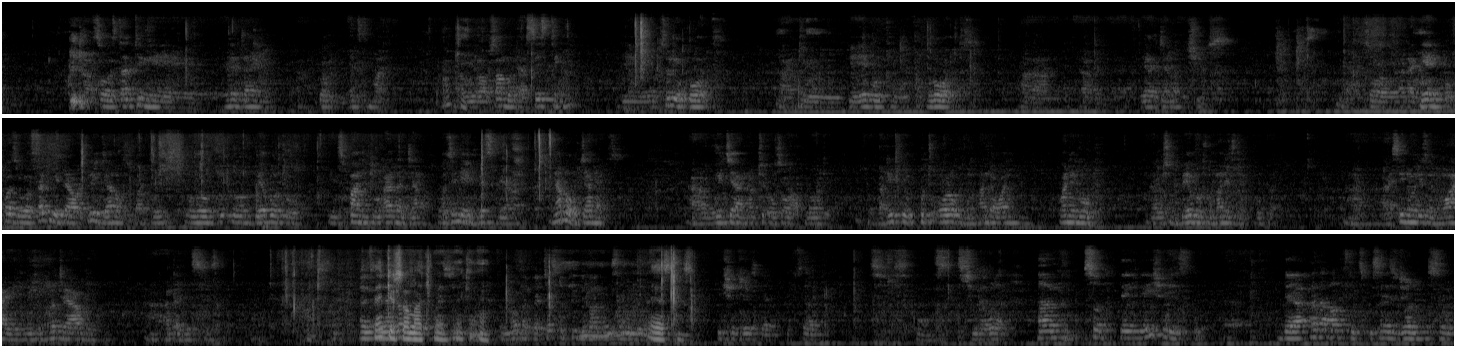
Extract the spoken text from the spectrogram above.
So starting uh, anytime, uh, probably next month, Okay. we have somebody assisting the editorial board uh, to be able to upload uh, uh, their journal issues. Yeah, so, and again, of course, we will start with our three journals, but we we will, we will be able to expand to other journals. Because in the university, there are a number of journals uh, which are not also uploaded. So, but if we put all of them under one, one roof, then we should be able to manage them properly. Uh, I see no reason why we should not have uh, under this system. And- Thank you so much, man. question Thank you. from Robert, but just to piggyback Yes, yes. issues raised by Professor uh, Shingawala. Um, so the, the issue is uh, there are other outputs besides John, also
